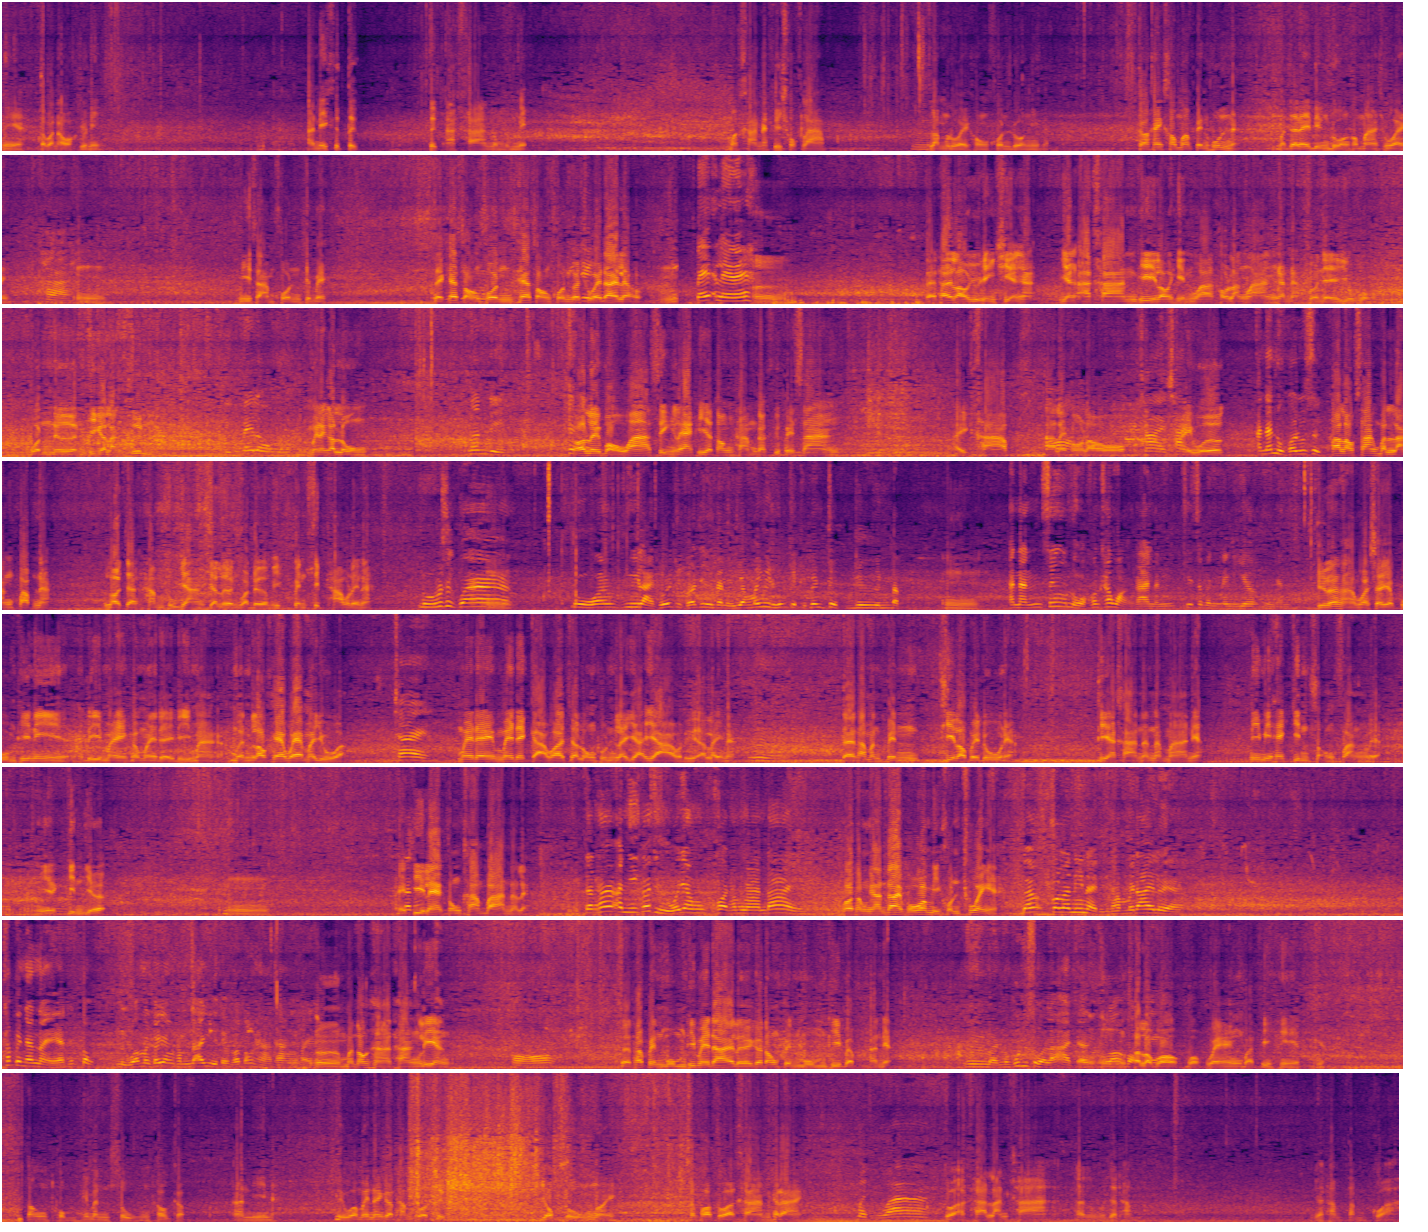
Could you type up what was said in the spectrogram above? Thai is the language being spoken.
นี่ไงตะวันออกอยู่นี่ อันนี้คือตึกตึกอาคารตรงมุมนี้อาคารนั่นคือโชคลาภร่ำรวยของคนดวงนี้แหละก็ให้เขามาเป็นหุ้นน่ะ มันจะได้ดึงดวงเขามาช่วย ค่ะ อืม มีสามคนใช่ไหม แต่แค่สองคนแค่สองคนก็ช่วยได้แล้วอืมเป๊ะเลยไหมเออ แต่ถ้าเราอยู่เฉียงๆอะอย่างอาคารที่เราเห็นว่าเขาล้างๆกันอะส่วนใหญ่จะอยู่บนเนิน ที่กำลังขึ้นถึงไม่ลง ไม่นั้นก็ลง นั่นดิก็เลยบอกว่าสิ่งแรกที่จะต้องทำก็คือไปสร้างไอ้คราฟอะไรของเราใช่ใช่ให้เวิร์กอันนั้นหนูก็รู้สึก ถ้าเราสร้างบัลลังก์ปั๊บเนี่ยเราจะทำทุกอย่างเจริญกว่าเดิมอีกเป็นสิบเท่าเลยนะ หนูรู้สึกว่า อืม หนูว่ามีหลายธุรกิจก็จริงแต่หนูยังไม่มีธุรกิจที่เป็นจุดยืนแบบอืม อันนั้นซึ่งหนูค่อนข้างหวังการนั้นที่จะเป็นในนี้เยอะเหมือนกัน คือถ้าถามว่าชัยภูมิที่นี่ดีไหมก็ไม่ได้ดีมากเหมือนเราแค่แวะมาอยู่อะใช่ ไม่ได้ไม่ได้กะว่าจะลงทุนระยะยาวหรืออะไรนะ อืมแต่ถ้ามันเป็นที่เราไปดูเนี่ย ที่อาคารนั้นน่ะมาเนี่ยนี่มีให้กินสองฝั่งเลยอะนี่กินเยอะ อืมไอ้ที่แรกตรงข้ามบ้านนั่นแหละ แต่ถ้าอันนี้ก็ถือว่ายังพอทำงานได้ พอทำงานได้เพราะว่ามีคนช่วยไง แล้วกรณีไหนถึงทำไม่ได้เลยอะถ้าเป็นอันไหนอะถ้าตกหรือว่ามันก็ยังทำได้อยู่แต่ก็ต้องหาทางไปเออ มันต้องหาทางเลี่ยง อ๋อแต่ถ้าเป็นมุมที่ไม่ได้เลยก็ต้องเป็นมุมที่แบบอันเนี้ยอืมเหมือนหุ้นส่วนแล้วอาจจะอืมบอกพรบบอกแว้งอุบัติเหตุเนี่ยต้องถมให้มันสูงเท่ากับอันนี้นะ หรือว่าไม่นั้นก็ทำตัวตึกยกสูงหน่อย เฉพาะตัวอาคารก็ได้หมายถึงว่าตัวอาคารร้านค้าถ้าสมมติจะทำจะทำต่ำกว่า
